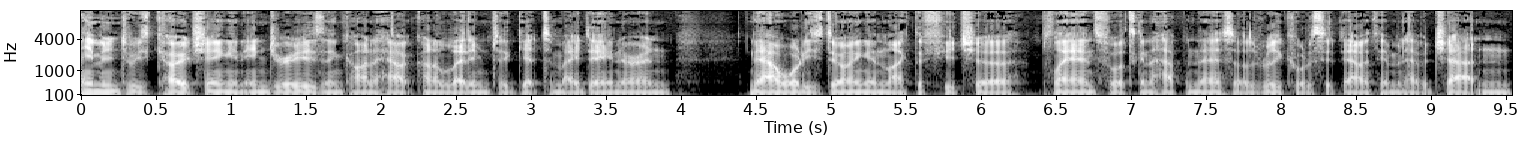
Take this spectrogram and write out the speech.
even into his coaching and injuries and kind of how it kind of led him to get to Maydena and now what he's doing and like the future plans for what's going to happen there. So it was really cool to sit down with him and have a chat and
